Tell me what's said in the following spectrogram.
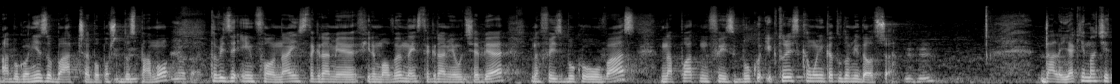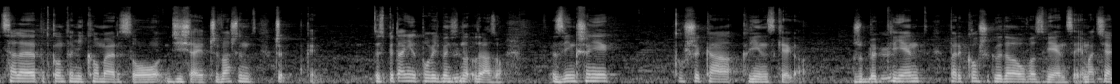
albo go nie zobaczę, bo poszedł do spamu, No tak. to widzę info na Instagramie firmowym, na Instagramie u Ciebie, na Facebooku u Was, na płatnym Facebooku i któryś z komunikatów do mnie dotrze. Dalej, jakie macie cele pod kątem e-commerce'u dzisiaj? Czy waszym. Czy, okej, To jest pytanie, odpowiedź będzie no- od razu. Zwiększenie koszyka klienckiego, żeby klient per koszyk wydawał u was więcej. Macie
